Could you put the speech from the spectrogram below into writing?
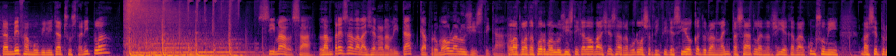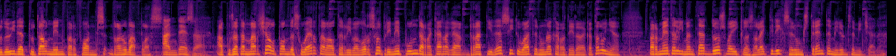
També fa mobilitat sostenible Simalsa, l'empresa de la Generalitat que promou la logística. La plataforma logística del Bages ha rebut la certificació que durant l'any passat l'energia que va consumir va ser produïda totalment per fonts renovables. Endesa. Ha posat en marxa el pont de Suert a l'Alta Ribagorça, el primer punt de recàrrega ràpida situat en una carretera de Catalunya. Permet alimentar dos vehicles elèctrics en uns 30 minuts de mitjana.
